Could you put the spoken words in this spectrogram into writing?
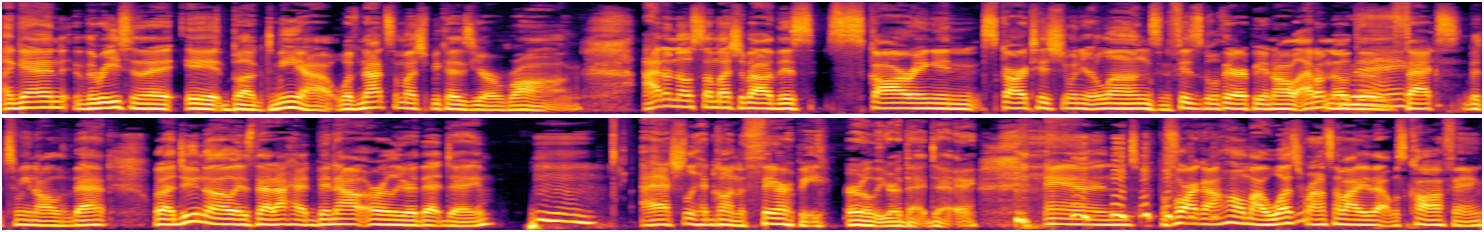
Again, the reason that it bugged me out was not so much because you're wrong. I don't know so much about this scarring and scar tissue in your lungs and physical therapy and all. I don't know the facts between all of that. What I do know is that I had been out earlier that day. Mm-hmm. I actually had gone to therapy earlier that day. And before I got home, I was around somebody that was coughing.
